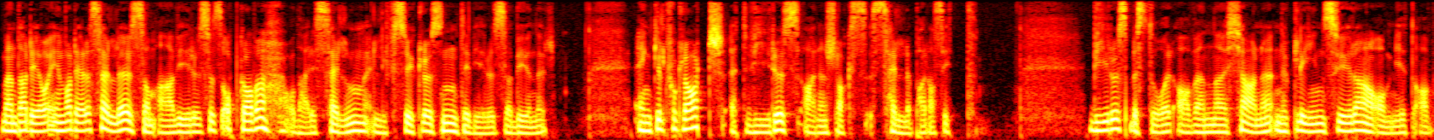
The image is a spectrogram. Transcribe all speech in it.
Men det er det å invadere celler som er virusets oppgave, og det er i cellen livssyklusen til viruset begynner. Enkelt forklart, et virus er en slags celleparasitt. Virus består av en kjerne nukleinsyre omgitt av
